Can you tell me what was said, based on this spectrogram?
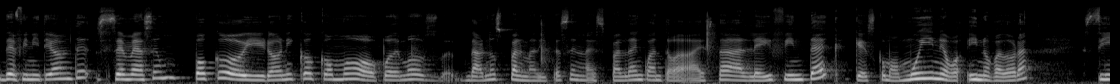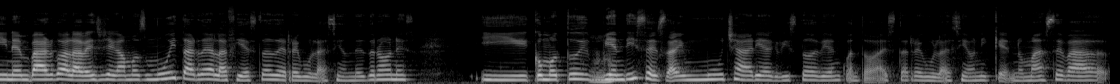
Definitivamente se me hace un poco irónico cómo podemos darnos palmaditas en la espalda en cuanto a esta ley fintech, que es como muy innovadora. Sin embargo, a la vez llegamos muy tarde a la fiesta de regulación de drones. Y como tú bien dices, hay mucha área gris todavía en cuanto a esta regulación y que nomás se va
